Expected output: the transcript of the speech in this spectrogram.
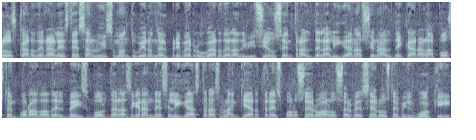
Los Cardenales de San Luis mantuvieron el primer lugar de la división central de la Liga Nacional de cara a la postemporada del béisbol de las grandes ligas tras blanquear 3 por 0 a los cerveceros de Milwaukee,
